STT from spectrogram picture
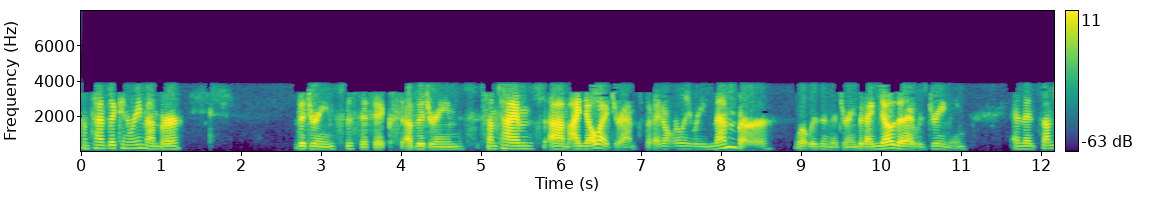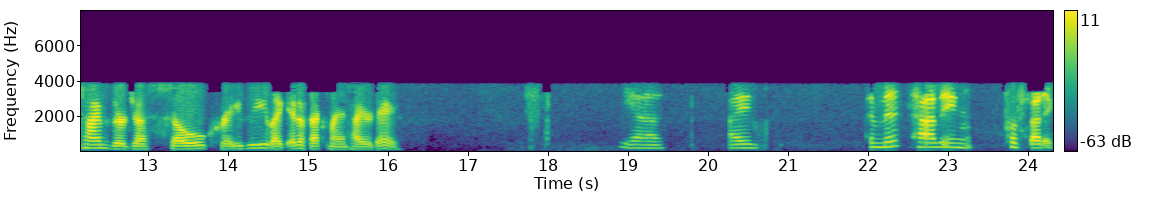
Sometimes I can remember the dream specifics of the dreams. Sometimes um, I know I dreamt, but I don't really remember what was in the dream, but I know that I was dreaming. And then sometimes they're just so crazy, like it affects my entire day. yeah. I I miss having prophetic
